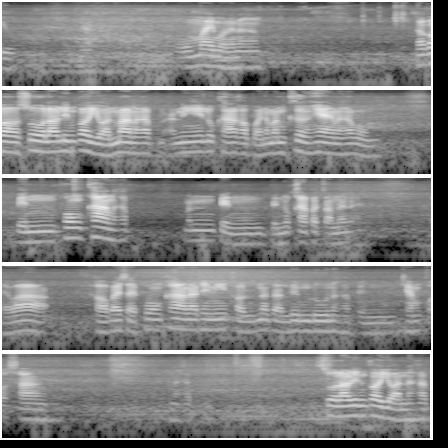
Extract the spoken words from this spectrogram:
อยู่เนี่ยโอ้ไม้หมดเลยนะครับ แล้วก็โซ่ลาวลิ้นก็หย่อนมากนะครับ อันนี้ลูกค้าเขาปล่อยน้ำมันเครื่องแห้งนะครับ ผม เป็นพ่งข้างนะครับ มันเป็นเป็นลูกค้าประจำนั่นแหละ แต่ว่าเขาไปใส่พ่งข้างแล้วทีนี้เขาน่าจะลืมดูนะครับ เป็นแคมป์ก่อสร้างนะครับ โซ่ลาวลิ้นก็หย่อนนะครับ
